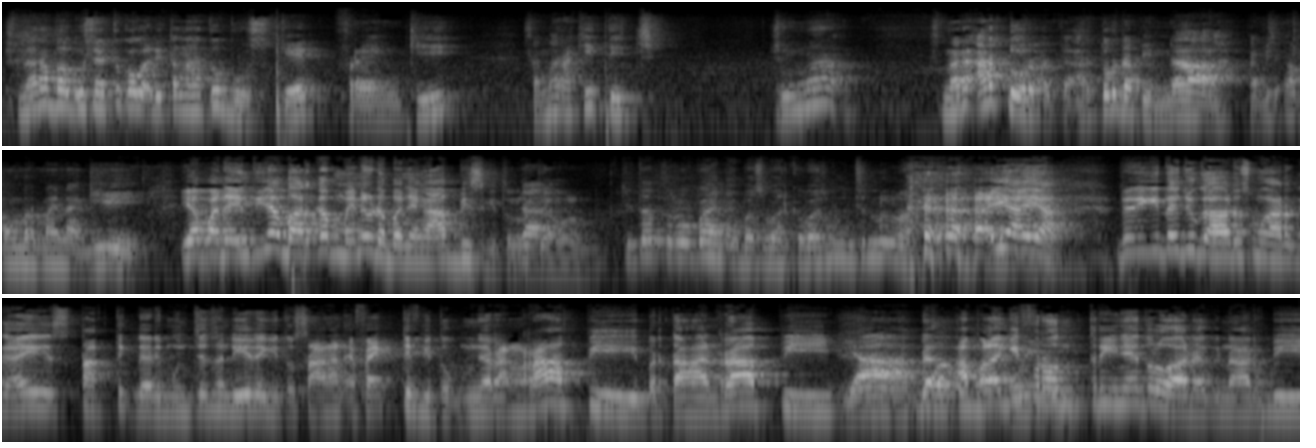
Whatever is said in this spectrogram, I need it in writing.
sebenarnya bagusnya itu kalau di tengah tuh Busquets, Frankie, sama Rakitic cuma sebenarnya Arthur Arthur udah pindah nggak bisa nggak mau bermain lagi Ya pada intinya Barca mainnya udah banyak ngabis gitu loh jauh. kita terlalu banyak bahas Barca, bahas Munchen dulu lah. iya iya. Dari kita juga harus menghargai taktik dari Munchen sendiri gitu, sangat efektif gitu, menyerang rapi, bertahan rapi. Ya, aku- aku apalagi mengakui. front three-nya itu loh ada Gnarby,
